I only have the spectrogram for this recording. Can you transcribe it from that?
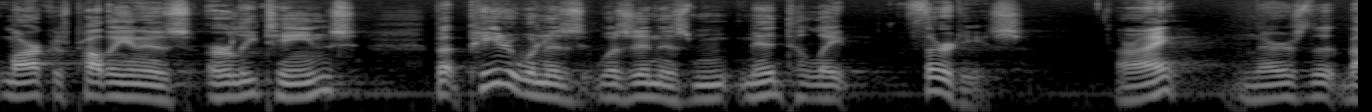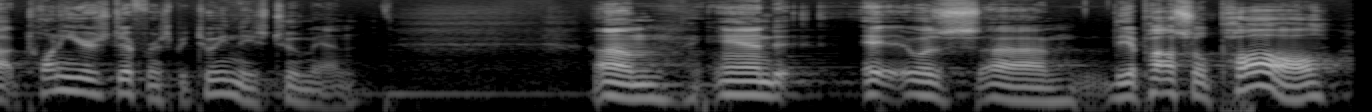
Mark was probably in his early teens, but Peter was in his mid to late 30s. All right? And there's the, about 20 years difference between these two men. Um, and it was uh, the Apostle Paul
